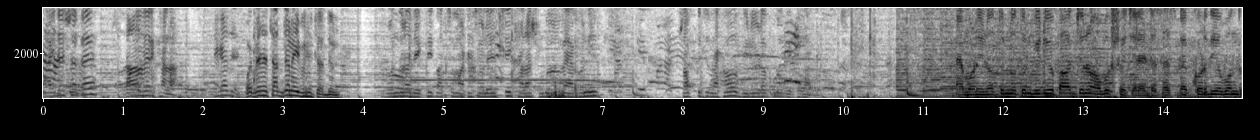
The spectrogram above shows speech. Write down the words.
ভাইদের সাথে দাদাদের খেলা ঠিক আছে? ওই পেছে চারজন এই পেছে চারজন। বন্ধুরা দেখতেই পাচ্ছ মাঠে চলে এসেছি খেলা শুরু হবে এখনই। সব কিছু দেখাবো ভিডিওটা পুরো দেখতে থাকো। এমনই নতুন নতুন ভিডিও পাওয়ার জন্য অবশ্যই চ্যানেলটা সাবস্ক্রাইব করে দিও বন্ধু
